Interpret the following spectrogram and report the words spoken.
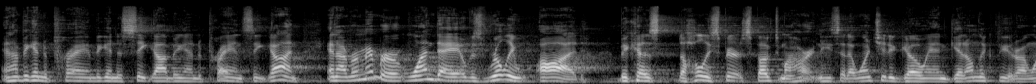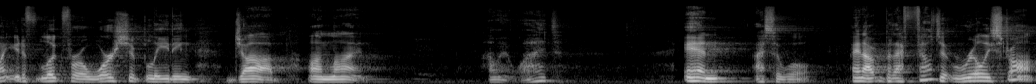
And I began to pray and began to seek God, began to pray and seek God. And I remember one day it was really odd because the Holy Spirit spoke to my heart and He said, I want you to go in, get on the computer. I want you to look for a worship leading job online. I went, What? And I said, Well, and I, but I felt it really strong.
